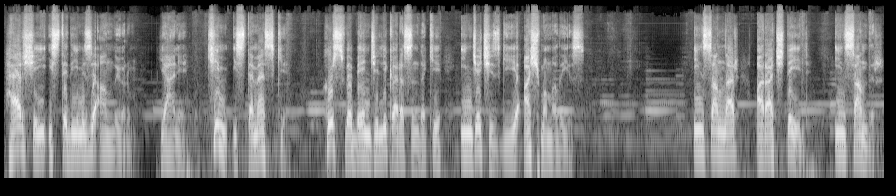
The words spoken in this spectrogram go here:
her şeyi istediğimizi anlıyorum. Yani kim istemez ki? Hırs ve bencillik arasındaki ince çizgiyi aşmamalıyız. İnsanlar araç değil, insandır.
